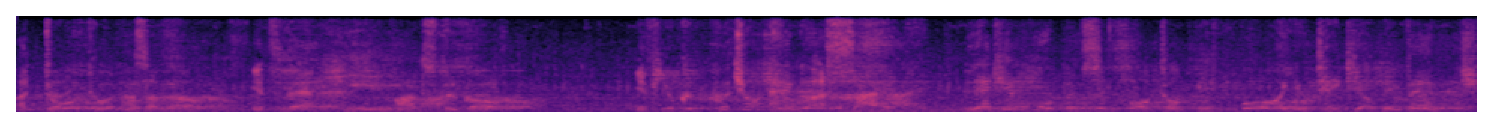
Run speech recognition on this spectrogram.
a door to another world. It's where he wants to go. If you could put your anger aside, let him open the portal before you take your revenge.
